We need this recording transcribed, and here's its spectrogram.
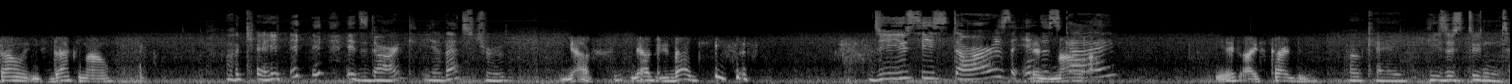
town, it's dark now. Okay. it's dark. Yeah, that's true. Yes, yes, it's dark. Do you see stars in And the now- sky? yes, I study. Okay. He's a student.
